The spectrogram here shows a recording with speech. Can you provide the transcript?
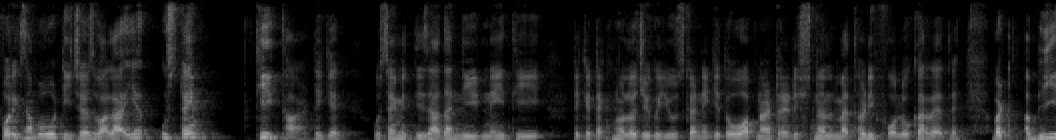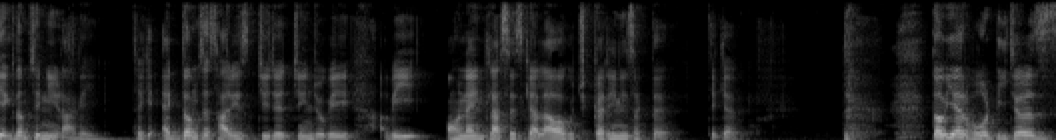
फॉर एग्जांपल वो टीचर्स वाला यार उस टाइम ठीक था, ठीक है? उस टाइम इतनी ज़्यादा नीड नहीं थी, ठीक है? टेक्नोलॉजी को यूज़ करने की तो वो अपना ट्रेडिशनल मेथड ही फॉलो कर रहे थे बट अभी एकदम से नीड आ गई, ठीक है? एकदम से सारी चीज़ें चेंज हो गई, अभी ऑनलाइन क्लासेस के अलावा कुछ कर ही नहीं सकते, ठीक है? तब यार वो टीचर्स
